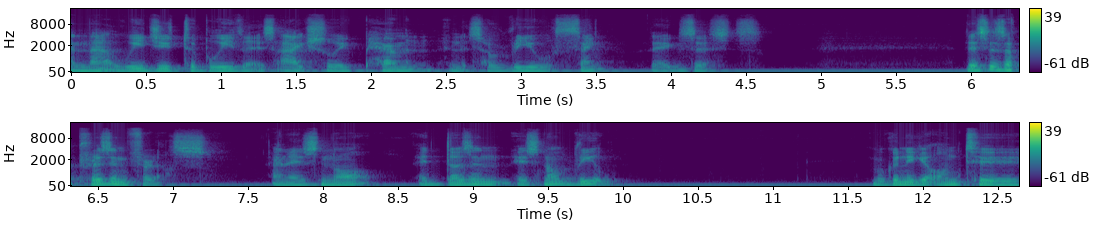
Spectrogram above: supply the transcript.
and that leads you to believe that it's actually permanent and it's a real thing that exists this is a prison for us and it's not it doesn't it's not real we're going to get on to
